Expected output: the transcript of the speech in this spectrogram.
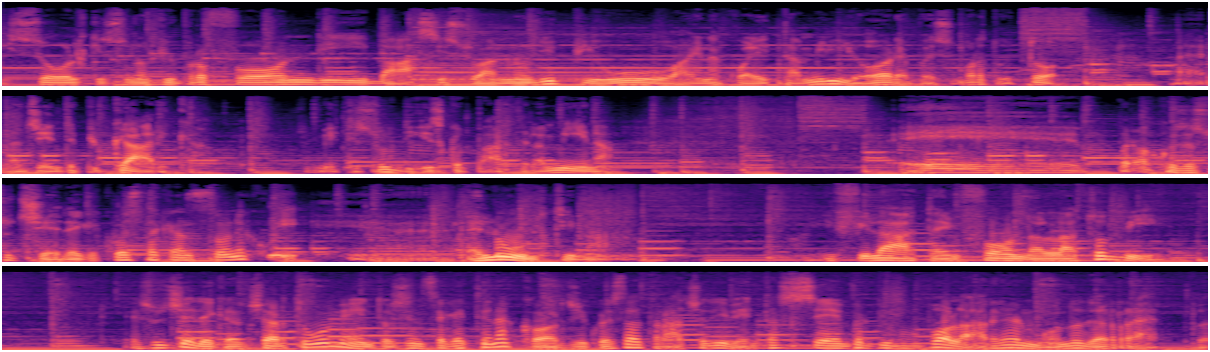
i solchi sono più profondi, i bassi suonano di più, hai una qualità migliore, poi soprattutto eh, la gente più carica. Metti sul disco e parte la mina. E... Però cosa succede? Che questa canzone qui eh, è l'ultima, infilata in fondo al lato B e succede che a un certo momento, senza che te ne accorgi, questa traccia diventa sempre più popolare nel mondo del rap.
